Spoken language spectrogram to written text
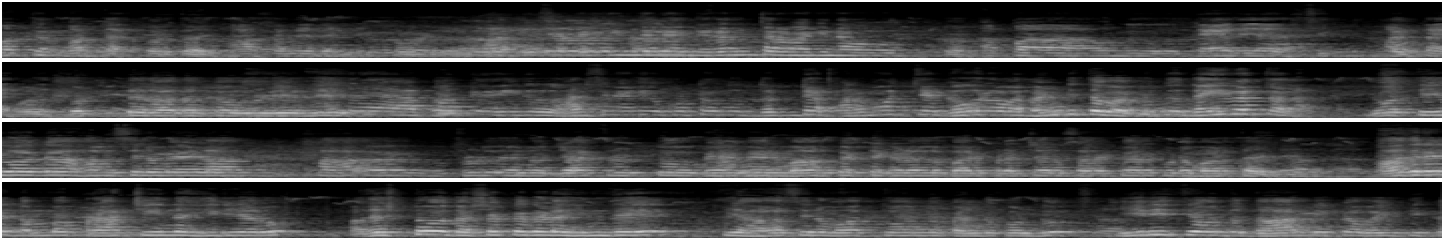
ಭಕ್ತರು ಬರ್ತಾರೆ. ಬರ್ತಾ ಇತ್ತು ಆ ಸಮಯದಲ್ಲಿ. ಆ ದಿವಸ ಬೆಳಗಿಂದಲೇ ನಿರಂತರವಾಗಿ ನಾವು ಅಪ್ಪ ಒಂದು ತಯಾರಿಯ ಸಿದ್ಧ ಮಾಡ್ತಾ ಇರ್ತೇವೆ ದೊಡ್ಡದಾದಂತ ಉರುಳಿಯಲ್ಲಿ ಅಂದ್ರೆ ಅಪ್ಪಕ್ಕೆ ಇದು ಹಲಸಿನಹಣ್ಣಿಗೆ ಕೊಟ್ಟ ಒಂದು ದೊಡ್ಡ ಪರಮೋಚ್ಚ ಗೌರವ. ಖಂಡಿತವಾಗಿ ಒಂದು ದೈವತ್ವದ. ಇವತ್ತು ಇವಾಗ ಹಲಸಿನ ಮೇಳ ಏನು ಜಾಕ್ ಫ್ರೂಟ್ ಬೇರೆ ಬೇರೆ ಮಾರುಕಟ್ಟೆಗಳಲ್ಲೂ ಬಾರಿ ಪ್ರಚಾರ ಸರ್ಕಾರ ಕೂಡ ಮಾಡ್ತಾ ಇದೆ. ಆದರೆ ನಮ್ಮ ಪ್ರಾಚೀನ ಹಿರಿಯರು ಅದೆಷ್ಟೋ ದಶಕಗಳ ಹಿಂದೆ ಈ ಹಲಸಿನ ಮಹತ್ವವನ್ನು ಕಂಡುಕೊಂಡು ಈ ರೀತಿಯ ಒಂದು ಧಾರ್ಮಿಕ ವೈದಿಕ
